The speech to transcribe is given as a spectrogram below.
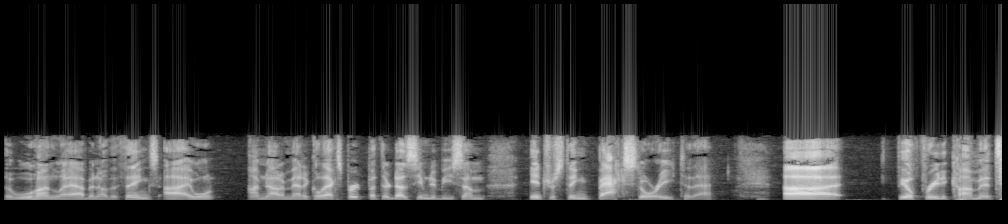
the Wuhan lab and other things. I won't. I'm not a medical expert, but there does seem to be some interesting backstory to that. Uh, feel free to comment.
